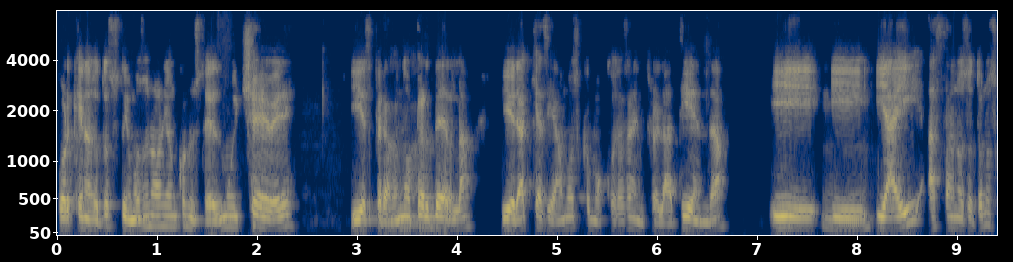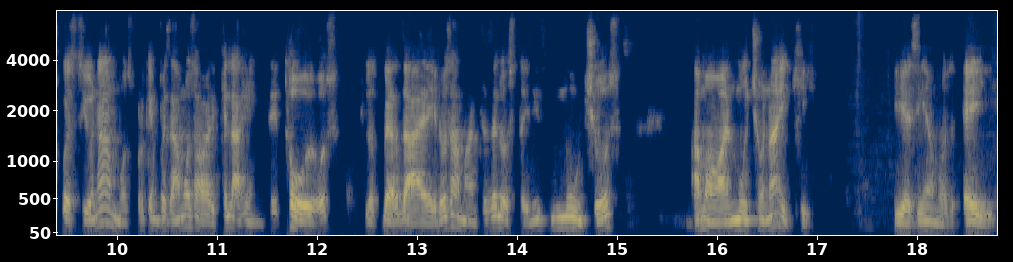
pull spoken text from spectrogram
porque nosotros tuvimos una unión con ustedes muy chévere y esperamos no perderla, y era que hacíamos como cosas adentro de la tienda, y, y, y, ahí hasta nosotros nos cuestionamos, porque empezamos a ver que la gente, todos, los verdaderos amantes de los tenis, muchos, amaban mucho Nike. Y decíamos, hey,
